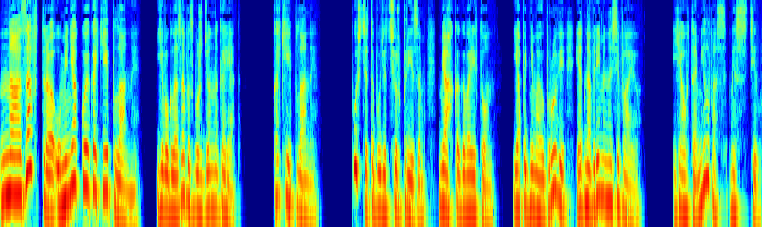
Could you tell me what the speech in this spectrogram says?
На завтра у меня кое-какие планы. Его глаза возбужденно горят. Какие планы? Пусть это будет сюрпризом, мягко говорит он. Я поднимаю брови и одновременно зеваю. «Я утомил вас, мисс Стил?»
